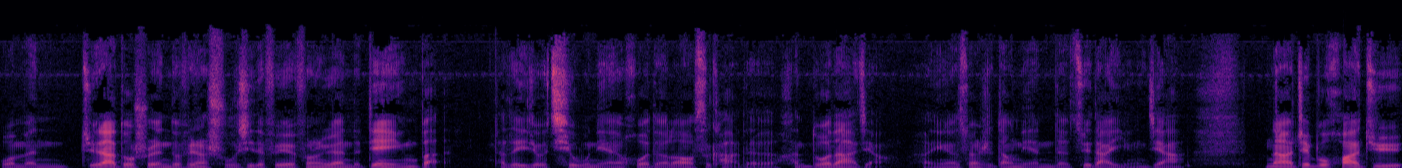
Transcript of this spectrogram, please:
我们绝大多数人都非常熟悉的《飞越疯人院》的电影版。他在一九七五年获得了奥斯卡的很多大奖啊，应该算是当年的最大赢家。那这部话剧，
